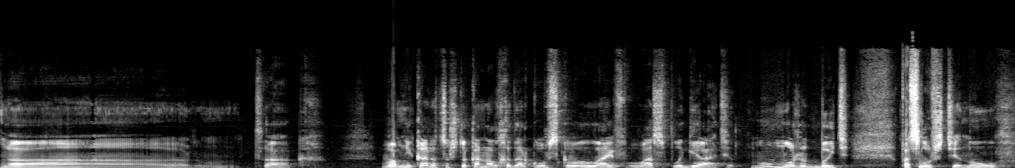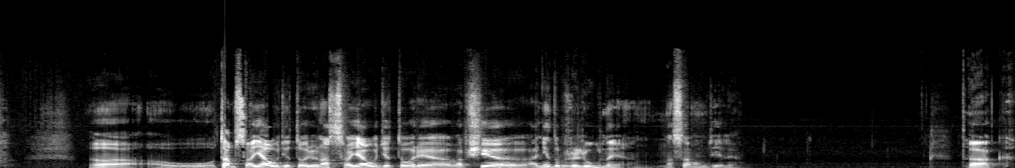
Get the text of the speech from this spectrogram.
А, так. Вам не кажется, что канал Ходорковского Live у вас плагиатил? Ну, может быть. Послушайте, ну, там своя аудитория, у нас своя аудитория. Вообще они дружелюбные на самом деле. Так,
